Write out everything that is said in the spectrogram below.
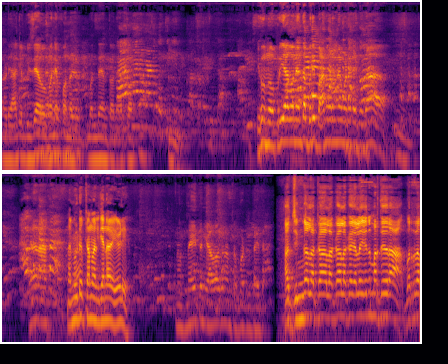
ನೋಡಿ ಆಗ್ಲಿ ಬ್ಯುಸಿ ಆಗೋ ಮನೆ ಫೋನ್ ಬಂದೆ ಅಂತ ಇವನು ಫ್ರೀ ಆಗೋನೆ ಅಂತ ಬರೀ ಭಾನುವಾರನೇ ಮಾಡಕ್ಕಾಯ್ತದ? ನಮ್ಮ ಯೂಟ್ಯೂಬ್ ಚಾನಲ್ಗೆ ಏನಾರ ಹೇಳಿ. ನಮ್ಮ ಸ್ನೇಹಿತನಿಗೆ ಯಾವಾಗಲೂ ನಾನು ಸಪೋರ್ಟ್ ಇರ್ತಾ ಇದ್ದೆ. ಆ ಜಿಂಗ ಲಕ ಲಕ ಲಕ ಎಲ್ಲ ಏನ್ ಮಾಡ್ತಿದ್ದೀರಾ? ಬರ್ರ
